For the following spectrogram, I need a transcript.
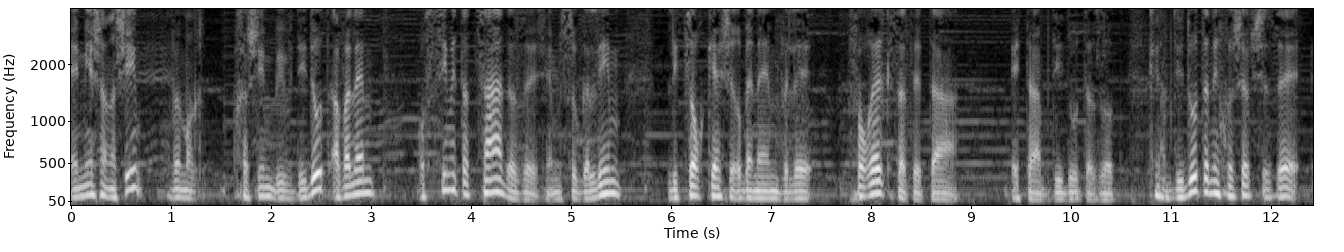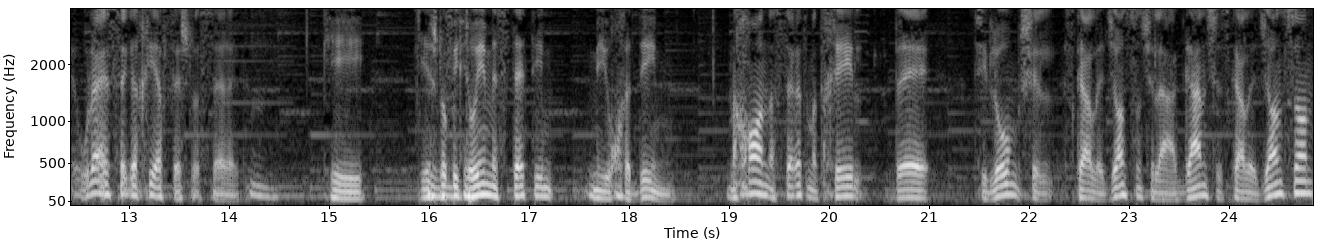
הם יש אנשים והם חשים בבדידות, אבל הם עושים את הצעד הזה, שהם מסוגלים ליצור קשר ביניהם ולפורר קצת את ה... את הבדידות הזאת. כן. הבדידות, אני חושב שזה אולי ההישג הכי יפה של הסרט. Mm. כי יש לו מסכים. ביטויים אסתטיים מיוחדים. נכון, הסרט מתחיל בצילום של סקרלט ג'ונסון, של האגן של סקרלט ג'ונסון.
